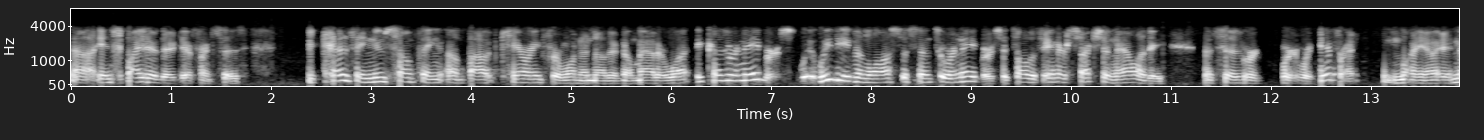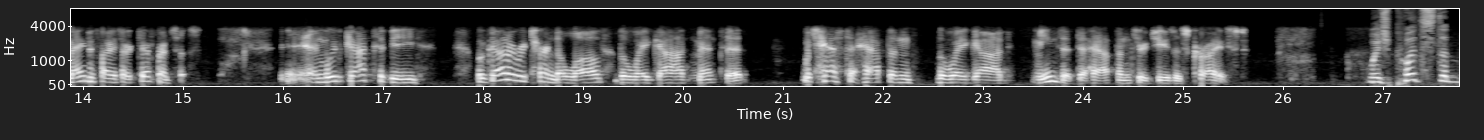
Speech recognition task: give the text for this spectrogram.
uh, in spite of their differences because they knew something about caring for one another no matter what. Because we're neighbors, we, we've even lost the sense that we're neighbors. It's all this intersectionality that says we're we're, we're different. Uh, it magnifies our differences, and we've got to be We've got to return to love the way God meant it, which has to happen the way God means it to happen through Jesus Christ. Which puts the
